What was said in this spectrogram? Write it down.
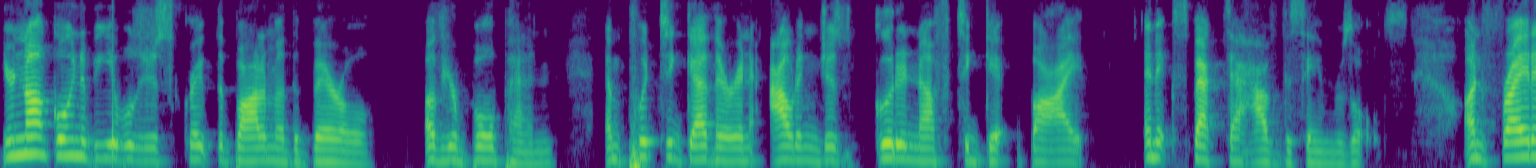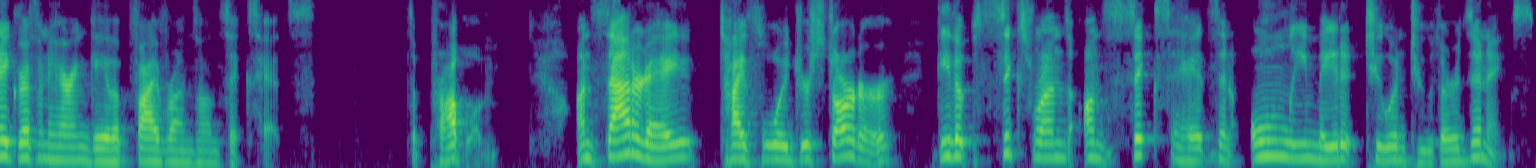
you're not going to be able to just scrape the bottom of the barrel of your bullpen and put together an outing just good enough to get by and expect to have the same results. On Friday, Griffin Herring gave up five runs on six hits. It's a problem. On Saturday, Ty Floyd, your starter, gave up six runs on six hits and only made it two and two thirds innings.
